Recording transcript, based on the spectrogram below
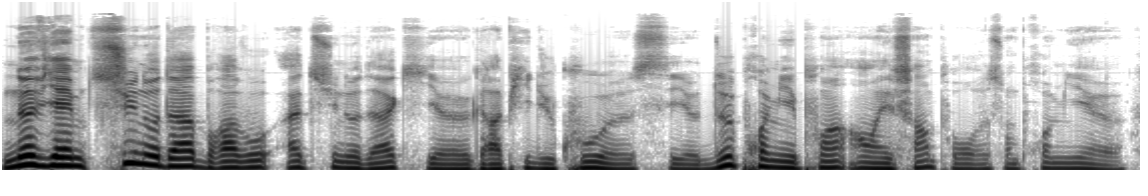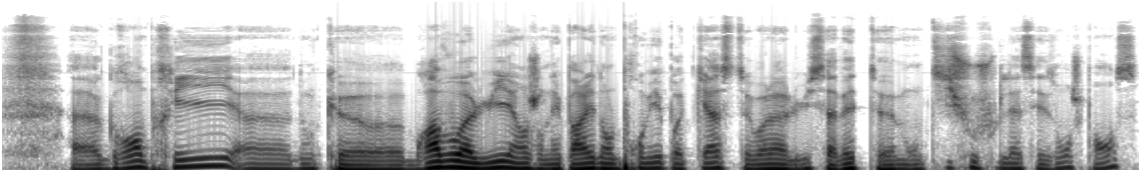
9e Tsunoda, bravo à Tsunoda qui euh, grappille du coup euh, ses deux premiers points en F1 pour son premier euh, Grand Prix. donc bravo à lui, hein, j'en ai parlé dans le premier podcast, voilà, lui ça va être mon petit chouchou de la saison je pense.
